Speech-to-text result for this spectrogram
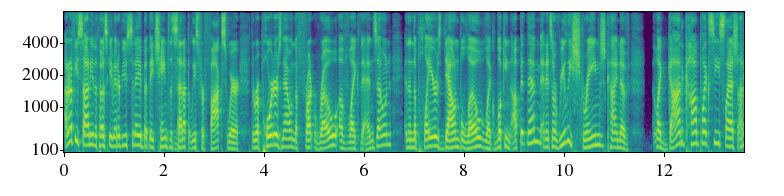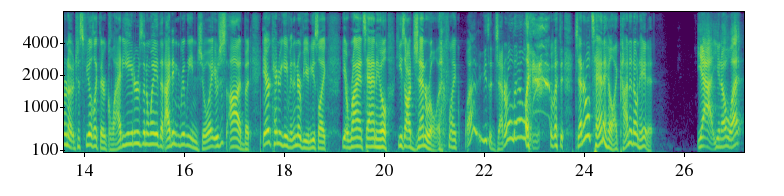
I don't know if you saw any of the post game interviews today, but they changed the setup at least for Fox, where the reporters now in the front row of like the end zone, and then the players down below, like looking up at them, and it's a really strange kind of like god complexy slash I don't know. It just feels like they're gladiators in a way that I didn't really enjoy. It was just odd. But Derrick Henry gave an interview and he's like, "Yeah, Ryan Tannehill, he's our general." And I'm like, "What? He's a general now?" Like, but General Tannehill, I kind of don't hate it. Yeah, you know what?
